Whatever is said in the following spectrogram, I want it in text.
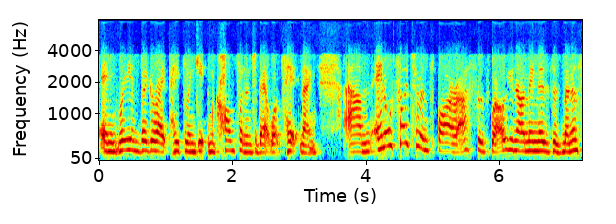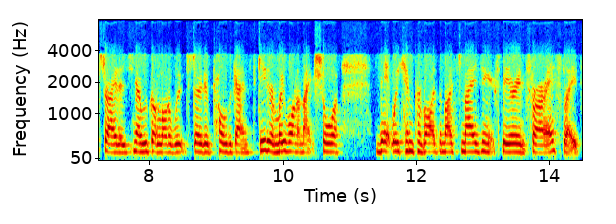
and reinvigorate people and get them confident about what's happening. Um, and also to inspire us as well. You know, I mean, as administrators, you know, we've got a lot of work to do to pull the games together, and we want to make sure that we can provide the most amazing experience for our athletes.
